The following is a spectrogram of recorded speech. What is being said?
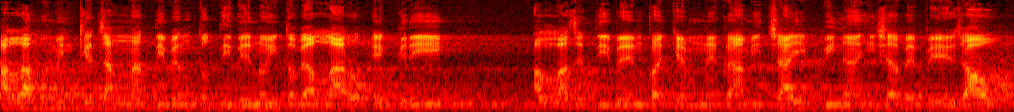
আল্লাহ মুমিনকে জান্নাত দিবেন তো দিবেনই, তবে আল্লাহ আরও এগ্রি আল্লাহ যে দিবেন, কয় কেমনে? কয় আমি চাই বিনা হিসাবে পেয়ে যাও।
